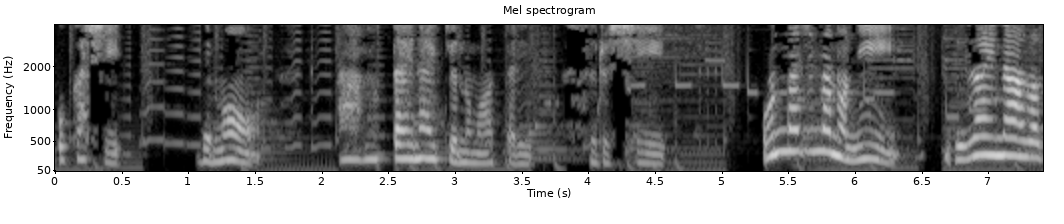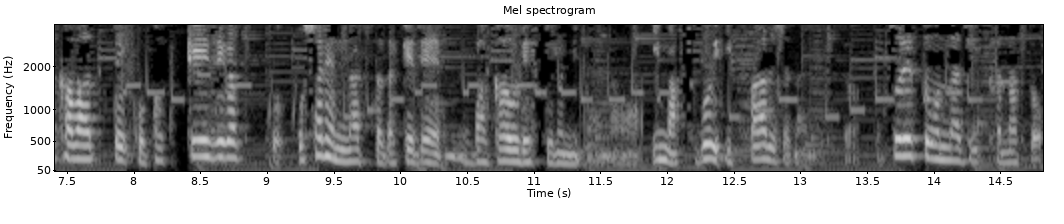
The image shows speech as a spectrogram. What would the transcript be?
お菓子でも、ああ、もったいないっていうのもあったりするし、同じなのに、デザイナーが変わって、こう、パッケージがおしゃれになっただけでバカ売れするみたいなのは、今すごいいっぱいあるじゃないですか。それと同じかなと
